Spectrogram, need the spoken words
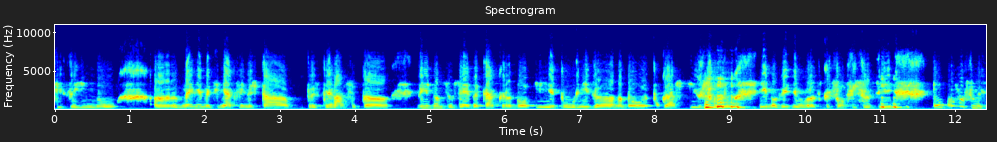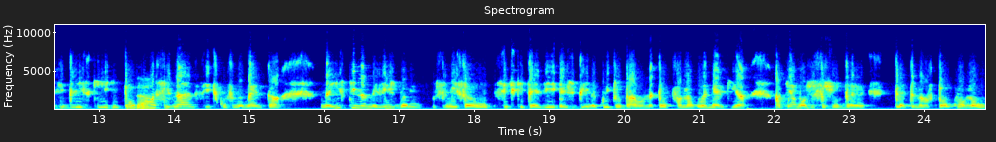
си взаимно, разменяме си някакви неща през терасата, виждам съседа как работи, е по риза, надолу е по гащи, защото има видеовръзка с офиса си. Толкова сме си близки и толкова да. си знаем всичко в момента. Наистина не виждам смисъл от всички тези ежби, на които даваме толкова много енергия, а тя може всъщност да е плетена в толкова много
